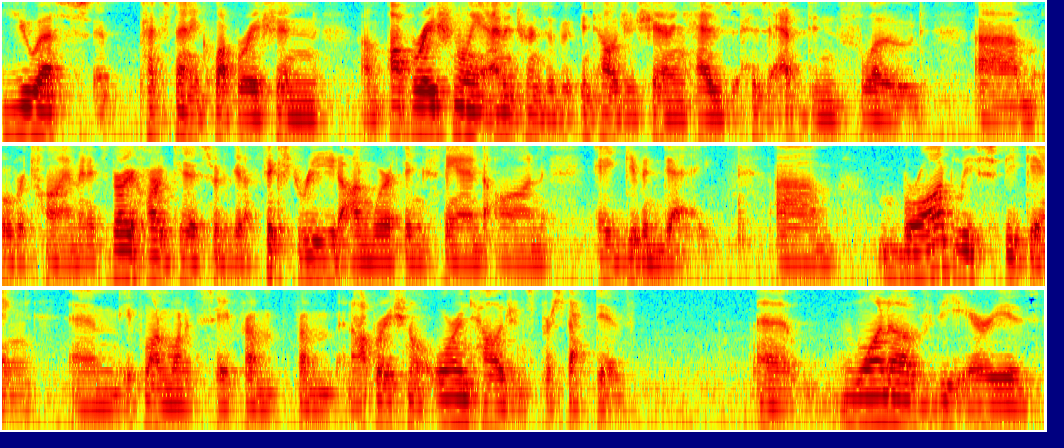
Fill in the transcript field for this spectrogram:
U.S. Pakistani cooperation, um, operationally and in terms of intelligence sharing, has, has ebbed and flowed um, over time. And it's very hard to sort of get a fixed read on where things stand on a given day. Um, broadly speaking, um, if one wanted to say from, from an operational or intelligence perspective, uh, one of the areas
